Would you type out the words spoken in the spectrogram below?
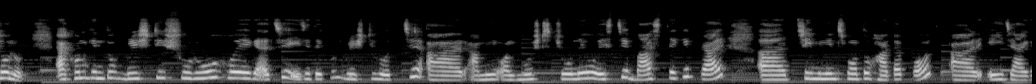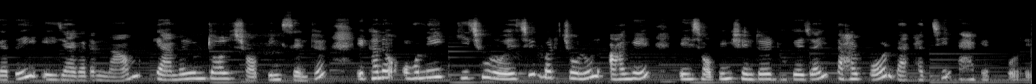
চলুন, এখন কিন্তু বৃষ্টি শুরুও হয়ে গেছে। এই যে দেখুন, বৃষ্টি হচ্ছে আর আমি অলমোস্ট চলেও এসেছি বাস থেকে প্রায় থ্রি মিনিটস মতো হাঁটা পথ। আর এই জায়গাতেই, এই জায়গাটার নাম ক্যামেরুনটল শপিং সেন্টার এখানে অনেক কিছু রয়েছে বাট চলুন আগে এই শপিং সেন্টারে ঢুকে যাই। তারপর দেখাচ্ছি এক এক করে।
